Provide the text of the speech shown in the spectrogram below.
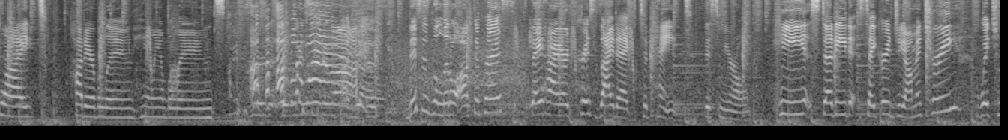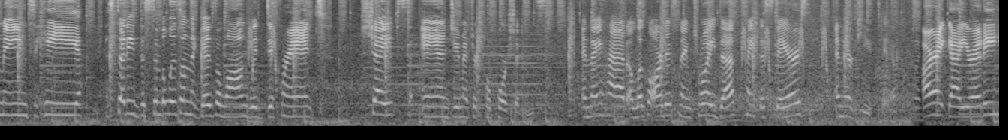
flight, hot air balloon, helium balloons. this is the little octopus. They hired Chris Zidek to paint this mural. He studied sacred geometry, which means he studied the symbolism that goes along with different shapes and geometric proportions. And they had a local artist named Troy Duff paint the stairs, and they're cute too. All right, guy, you ready?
